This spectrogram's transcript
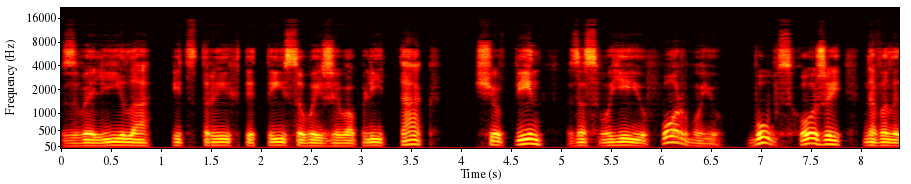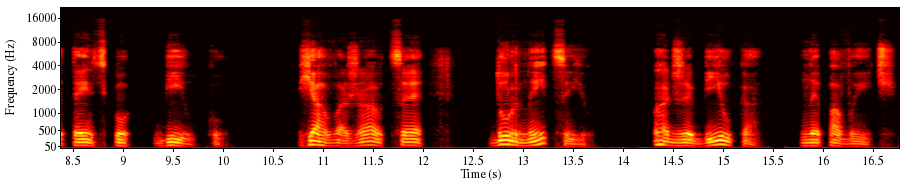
звеліла підстригти тисовий живоплід так, щоб він за своєю формою був схожий на велетенську білку. Я вважав це дурницею, адже білка не павич.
